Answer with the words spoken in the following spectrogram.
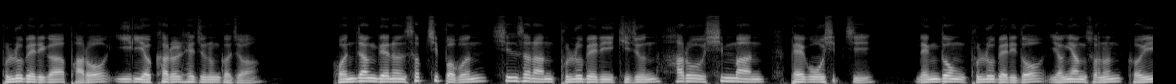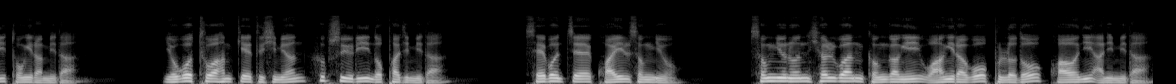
블루베리가 바로 이 역할을 해주는 거죠. 권장되는 섭취법은 신선한 블루베리 기준 하루 10만 150지, 냉동 블루베리도 영양소는 거의 동일합니다. 요거트와 함께 드시면 흡수율이 높아집니다. 세 번째 과일 석류. 석류는 혈관 건강이 왕이라고 불러도 과언이 아닙니다.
